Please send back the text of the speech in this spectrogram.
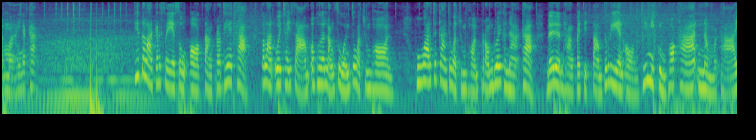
ลไม้นะคะที่ตลาดเกษตรส่งออกต่างประเทศค่ะ ตลาดอวยชัย 3 อำเภอหลังสวน จังหวัดชุมพร ผู้ว่าราชการจังหวัดชุมพรพร้อมด้วยคณะค่ะ ได้เดินทางไปติดตามทุเรียนอ่อนที่มีกลุ่มพ่อค้านำมาขาย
